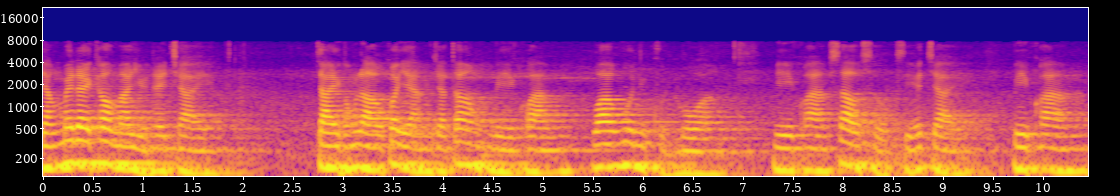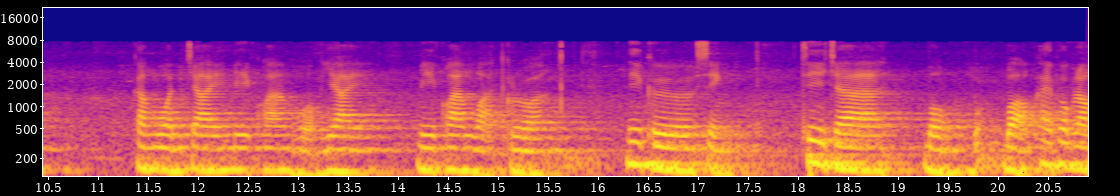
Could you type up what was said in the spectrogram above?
ยังไม่ได้เข้ามาอยู่ในใจ ใจของเราก็ยังจะต้องมีความว้าวุ่นขุ่นมัว มีความเศร้าโศกเสียใจ มีความกังวลใจ มีความห่วงใย มีความหวาดกลัว นี่คือสิ่งที่จะบ่งบอกให้พวกเรา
